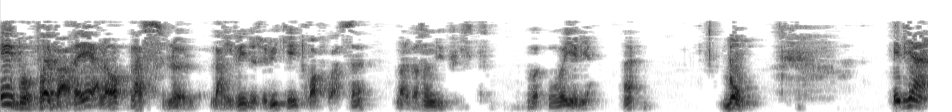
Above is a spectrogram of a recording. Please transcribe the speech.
et pour préparer alors l'arrivée de celui qui est trois fois saint dans la personne du Christ. Vous, voyez bien. Hein? Bon. Eh bien,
